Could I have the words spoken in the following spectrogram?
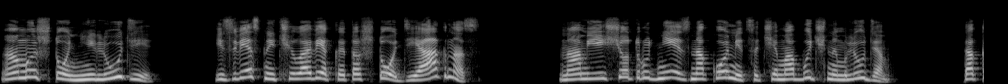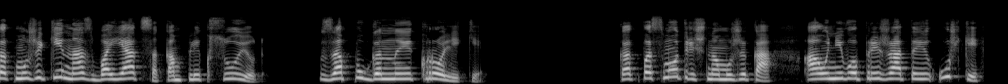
А мы что, не люди? Известный человек – это что, диагноз? Нам еще труднее знакомиться, чем обычным людям, так как мужики нас боятся, комплексуют, запуганные кролики. Как посмотришь на мужика, а у него прижатые ушки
